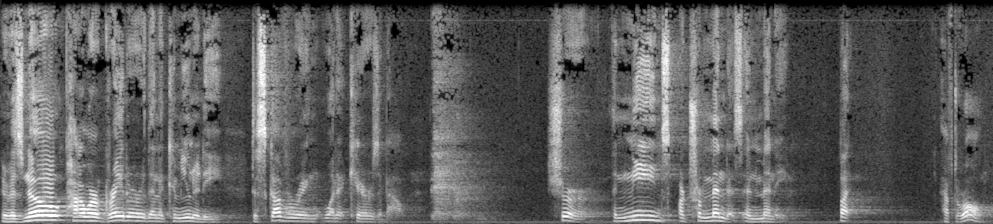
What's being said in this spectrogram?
There is no power greater than a community discovering what it cares about. Sure, the needs are tremendous and many, but after all,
